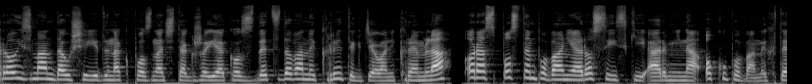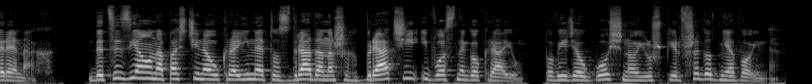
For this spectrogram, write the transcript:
Roizman dał się jednak poznać także jako zdecydowany krytyk działań Kremla oraz postępowania rosyjskiej armii na okupowanych terenach. Decyzja o napaści na Ukrainę to zdrada naszych braci i własnego kraju, powiedział głośno już pierwszego dnia wojny.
